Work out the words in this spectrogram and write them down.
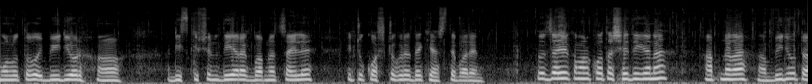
মূলত ওই ভিডিওর ডিসক্রিপশনে দিয়ে রাখব। আপনার চাইলে একটু কষ্ট করে দেখে আসতে পারেন। তো যাই হোক, আমার কথা সেদিকে না। আপনারা ভিডিওটা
